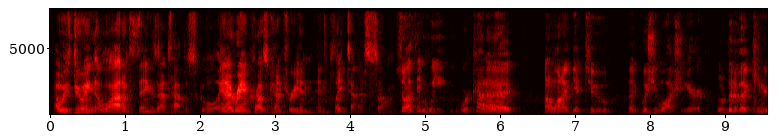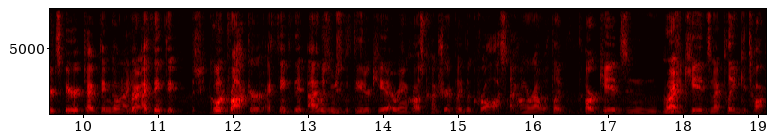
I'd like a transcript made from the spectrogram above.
I was doing a lot of things on top of school, and I ran cross country and, and played tennis. So, So I think we we're kind of I don't want to get too like wishy washy here. A little bit of a kindred spirit type thing going on here. Right. I think that going to Proctor, I think that I was a musical theater kid. I ran cross country. I played lacrosse. I hung around with like art kids and music Right. kids, and I played guitar.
